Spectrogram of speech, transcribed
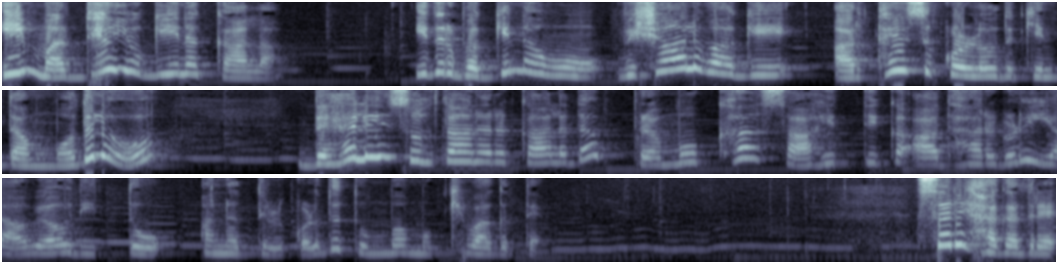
ಈ ಮಧ್ಯಯುಗೀನ ಕಾಲ, ಇದರ ಬಗ್ಗೆ ನಾವು ವಿಶಾಲವಾಗಿ ಅರ್ಥೈಸಿಕೊಳ್ಳುವುದಕ್ಕಿಂತ ಮೊದಲು ದೆಹಲಿ ಸುಲ್ತಾನರ ಕಾಲದ ಪ್ರಮುಖ ಸಾಹಿತ್ಯಿಕ ಆಧಾರಗಳು ಯಾವ್ಯಾವುದಿತ್ತು ಅನ್ನೋದು ತಿಳ್ಕೊಳ್ಳೋದು ತುಂಬ ಮುಖ್ಯವಾಗುತ್ತೆ. ಸರಿ, ಹಾಗಾದ್ರೆ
